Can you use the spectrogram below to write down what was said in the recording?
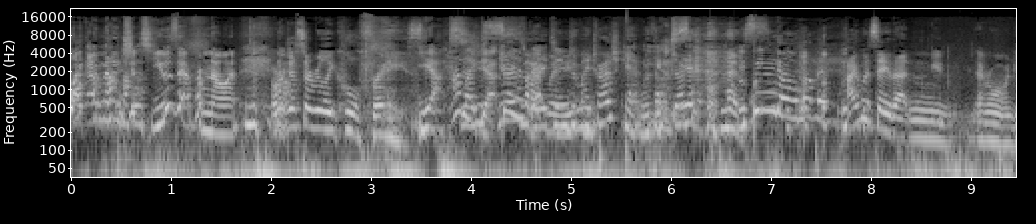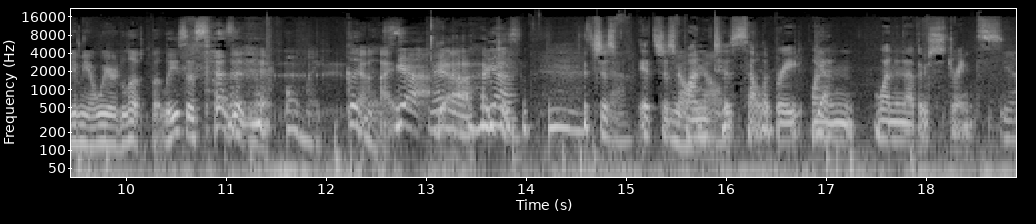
like I'm going to just use that from now on. Or just a really cool phrase. Yeah, like yeah. you're invited into my trash can with yes. Yes. Bingo, love it. I would say that, and you'd, everyone would give me a weird look. But Lisa says it. oh my goodness! I- Yeah. yeah, I'm just it's just it's just No, fun know. to celebrate one Yeah. one another's strengths, Yeah.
